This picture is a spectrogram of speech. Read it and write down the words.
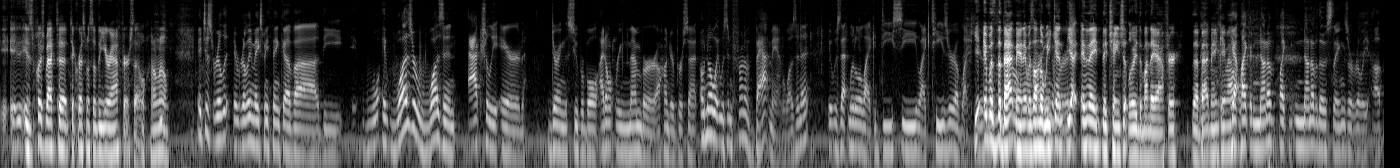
is pushed back to, to Christmas of the year after. So I don't know. It just really it really makes me think of uh, the it, w- it was or wasn't actually aired during the Super Bowl. I don't remember hundred percent. Oh no, it was in front of Batman, wasn't it? It was that little like DC like teaser of like Yeah, it was the Batman. It was on the weekend. universe. Yeah, and they, they changed it literally the Monday after the Batman came out. Yeah, like none of like none of those things are really up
